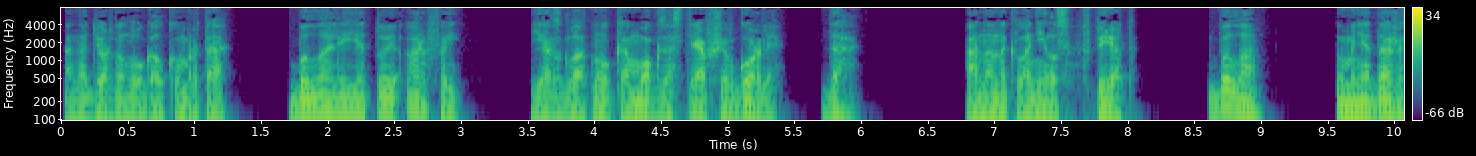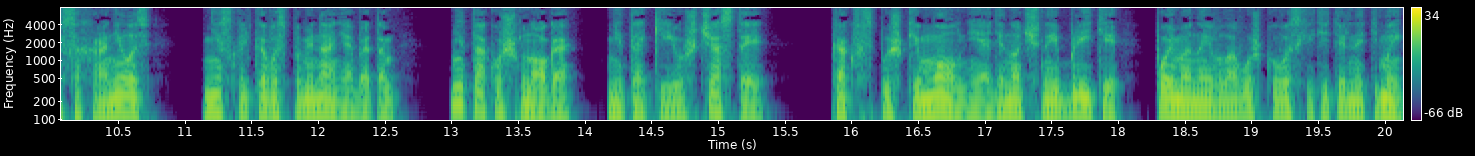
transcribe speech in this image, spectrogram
Она дернула уголком рта. Была ли я той арфой? Я сглотнул комок, застрявший в горле. Да. Она наклонилась вперед. Была. У меня даже сохранилось несколько воспоминаний об этом. Не так уж много, не такие уж частые, как вспышки молнии, одиночные блики, пойманные в ловушку восхитительной тьмы.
